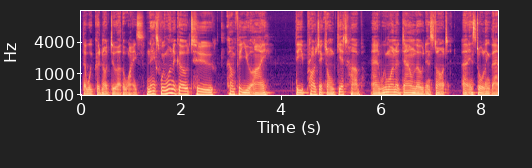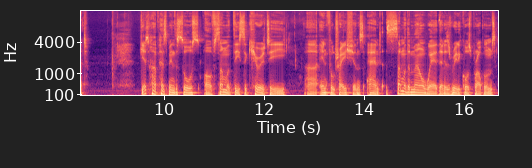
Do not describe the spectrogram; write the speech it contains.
that we could not do otherwise. Next, we want to go to Comfy UI, the project on GitHub, and we want to download and start uh, installing that. GitHub has been the source of some of the security uh, infiltrations and some of the malware that has really caused problems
